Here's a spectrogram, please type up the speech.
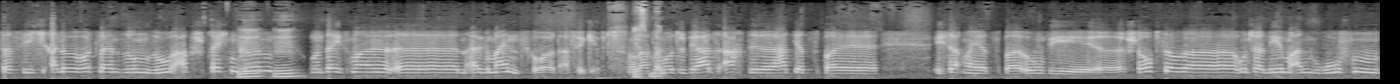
dass sich alle Hotlines so und so absprechen Mhm, können und sag ich mal äh, einen allgemeinen Score dafür gibt. Jetzt nach dem Motto, der hat, ach, der hat jetzt bei ich sag mal jetzt bei irgendwie äh, Staubsaugerunternehmen angerufen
